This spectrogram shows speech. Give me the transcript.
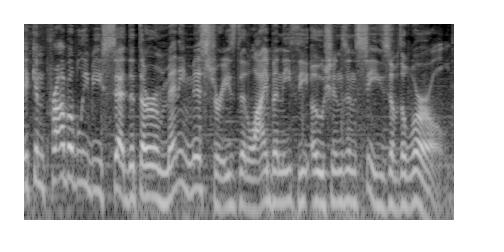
It can probably be said that there are many mysteries that lie beneath the oceans and seas of the world,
